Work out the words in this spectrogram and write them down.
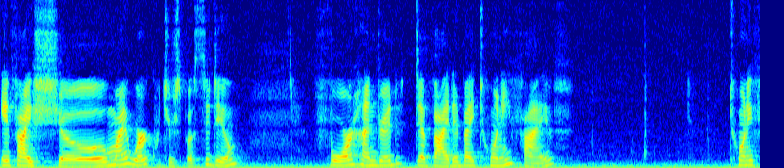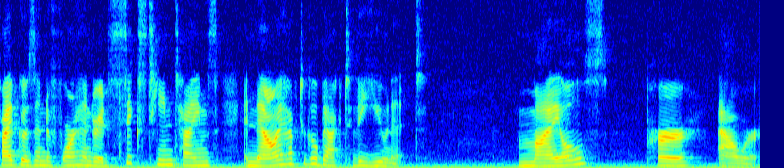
If I show my work, which you're supposed to do, 400 divided by 25, 25 goes into 400 16 times, and now I have to go back to the unit. Miles per hour.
